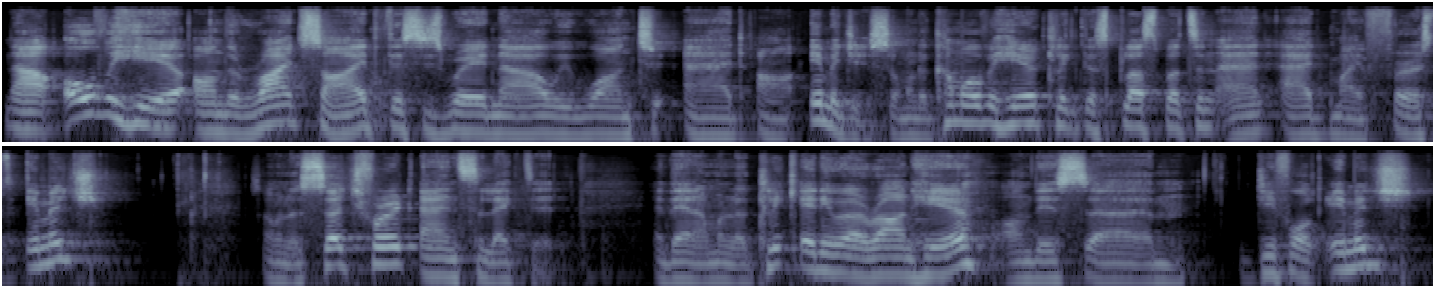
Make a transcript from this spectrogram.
Now over here on the right side, this is where now we want to add our images. So I'm going to come over here, click this plus button and add my first image. So I'm going to search for it and select it. And then I'm going to click anywhere around here on this um, default image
